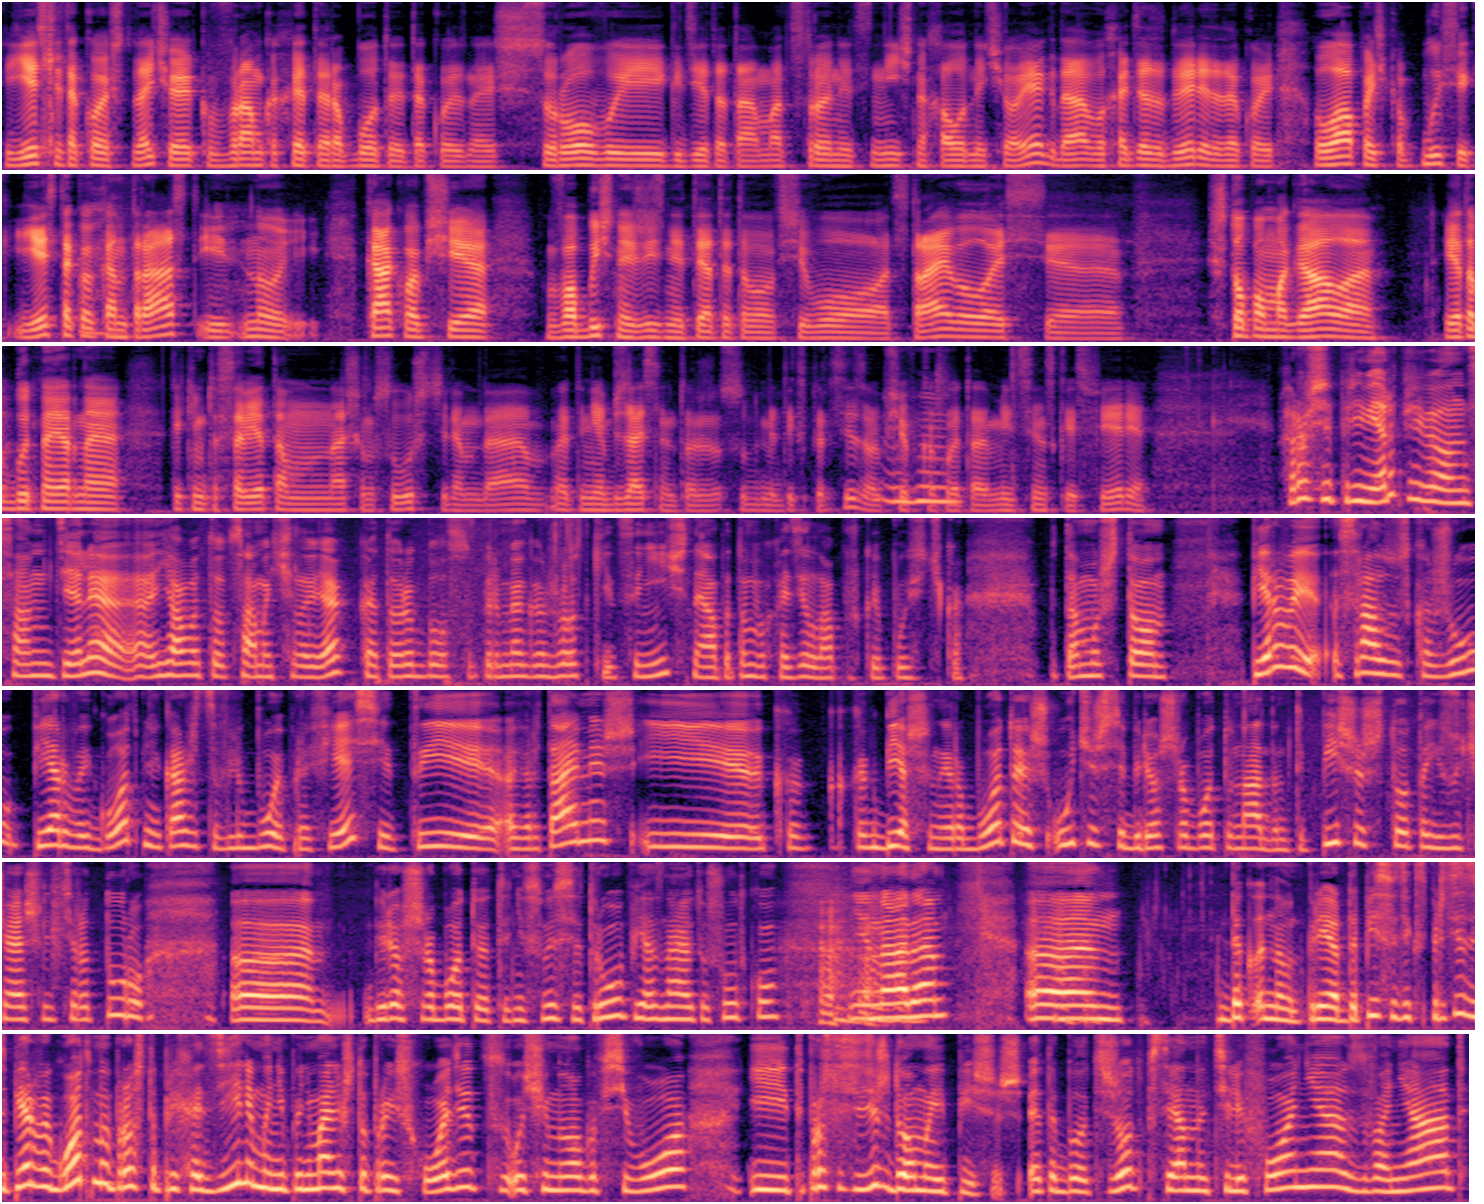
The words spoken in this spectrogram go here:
есть ли такое, что да, человек в рамках этой работы такой, знаешь, суровый, где-то там отстроенный, цинично холодный человек, да, выходя за дверь, это такой лапочка, пусик. Есть такой контраст, и, ну, как вообще в обычной жизни ты от этого всего отстраивалась, э, что помогало и это будет, наверное, каким-то советом нашим слушателям, да, это не обязательно тоже судмедэкспертиза, вообще mm-hmm. в какой-то медицинской сфере. Хороший пример привел на самом деле. Э, я вот тот самый человек, который был супер-мега жесткий и циничный, а потом выходил лапушка и пусечка. Потому что первый, сразу скажу, первый год, мне кажется, в любой профессии ты овертаймишь и как, как бешеный работаешь, учишься, берешь работу на дом, ты пишешь что-то, изучаешь литературу, э, берешь работу, это не в смысле труп, я знаю эту шутку, не надо. Эм, ну, например, дописывать экспертизы. Первый год мы просто приходили, мы не понимали, что происходит, очень много всего, и ты просто сидишь дома и пишешь. Это было тяжело, постоянно на телефоне, звонят,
